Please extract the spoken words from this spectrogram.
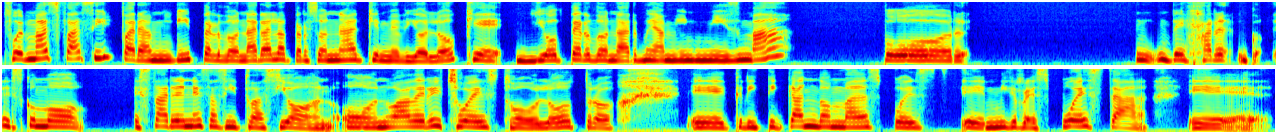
fue más fácil para mí perdonar a la persona que me violó que yo perdonarme a mí misma por dejar, es como estar en esa situación o no haber hecho esto o lo otro, eh, criticando más pues eh, mi respuesta. Eh,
